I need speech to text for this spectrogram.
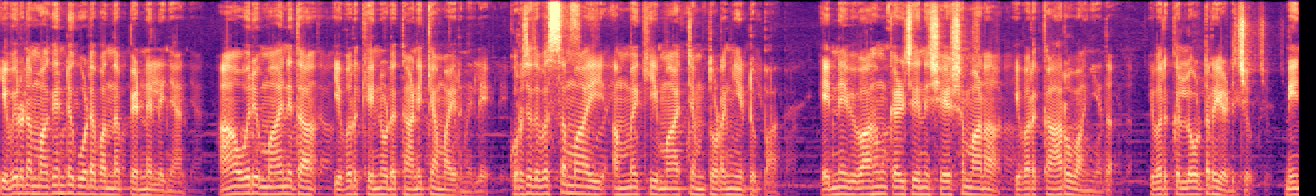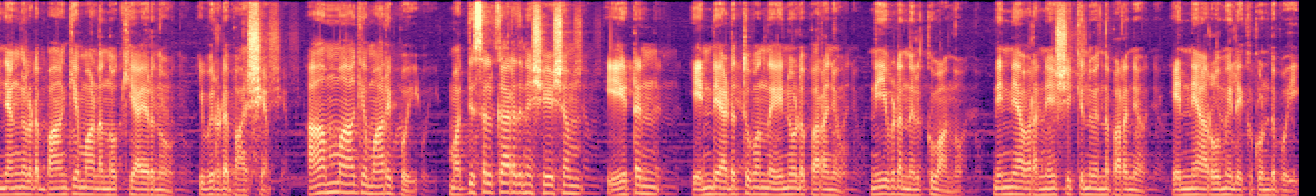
ഇവരുടെ മകന്റെ കൂടെ വന്ന പെണ്ണല്ലേ ഞാൻ? ആ ഒരു മാന്യത ഇവർക്ക് എന്നോട് കാണിക്കാമായിരുന്നില്ലേ? കുറച്ച് ദിവസമായി അമ്മയ്ക്ക് ഈ മാറ്റം തുടങ്ങിയിട്ടുപ്പ. എന്നെ വിവാഹം കഴിച്ചതിന് ശേഷമാണ് ഇവർ കാറു വാങ്ങിയത്. ഇവർക്ക് ലോട്ടറി അടിച്ചു. നീ ഞങ്ങളുടെ ഭാഗ്യമാണെന്നൊക്കെയായിരുന്നു ഇവരുടെ ഭാഷ്യം. ആ അമ്മ ആകെ മാറിപ്പോയി. മദ്യസൽക്കാരത്തിന് ശേഷം ഏട്ടൻ എന്റെ അടുത്തു വന്ന് എന്നോട് പറഞ്ഞു നീ ഇവിടെ നിൽക്കുവാന്നു? നിന്നെ അവർ അന്വേഷിക്കുന്നു എന്ന് പറഞ്ഞ് എന്നെ ആ റൂമിലേക്ക് കൊണ്ടുപോയി.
